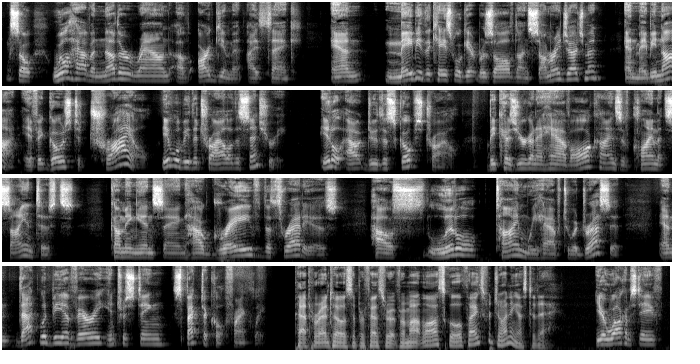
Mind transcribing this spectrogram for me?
So we'll have another round of argument, I think, and maybe the case will get resolved on summary judgment and maybe not. If it goes to trial, it will be the trial of the century. It'll outdo the Scopes trial because you're going to have all kinds of climate scientists coming in saying how grave the threat is, how little time we have to address it. And that would be a very interesting spectacle, frankly. Pat Parenteau is a professor at Vermont Law School. Thanks for joining us today. You're welcome, Steve.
